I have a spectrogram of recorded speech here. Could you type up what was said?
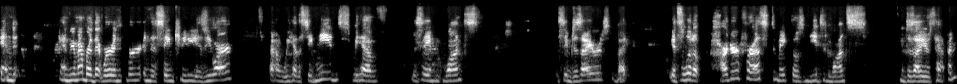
and and remember that we're in we're in the same community as you are uh, we have the same needs we have the same wants the same desires but it's a little harder for us to make those needs and wants desires happen.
